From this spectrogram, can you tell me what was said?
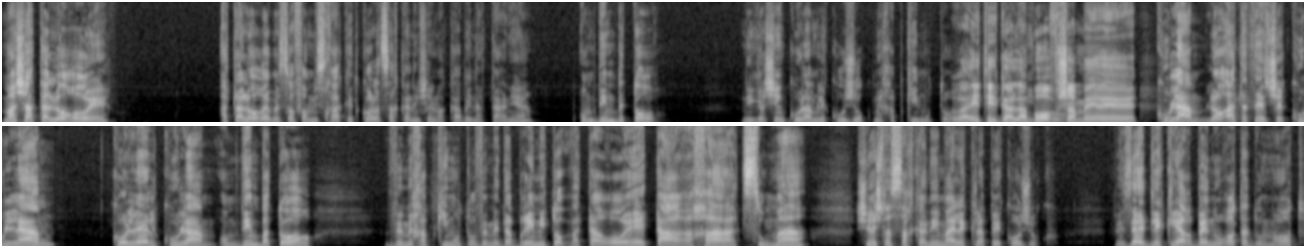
מה שאתה לא רואה, אתה לא רואה בסוף המשחק את כל השחקנים של מכבי נתניה עומדים בתור. ניגשים כולם לקוז'וק, מחבקים אותו. ראיתי גלבוב. שם... אה, כולם, לא, אל תתן שכולם, כולל כולם, עומדים בתור ומחבקים אותו ומדברים איתו, ואתה רואה את ההערכה העצומה שיש לשחקנים האלה כלפי קוז'וק. וזה הדליק לי הרבה נורות אדומות,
